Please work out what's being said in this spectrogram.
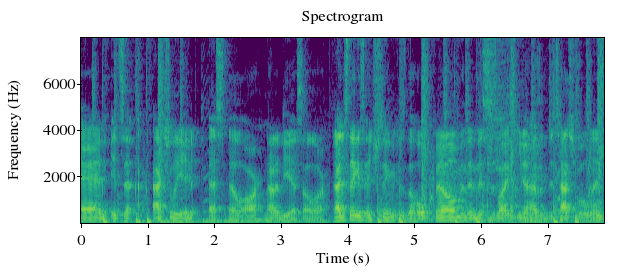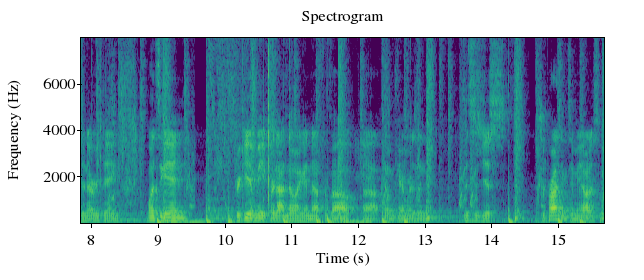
and it's a, actually an SLR, not a DSLR. And I just think it's interesting because the whole film, and then this is like, you know, has a detachable lens and everything. Once again, forgive me for not knowing enough about uh, film cameras, and this is just surprising to me, honestly.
